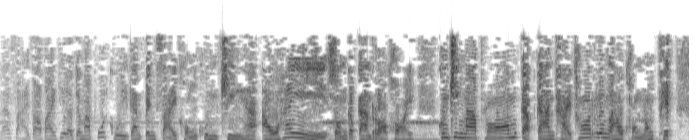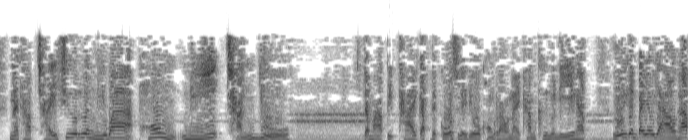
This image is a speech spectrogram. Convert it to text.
และสายต่อไปที่เราจะมาพูดคุยกันเป็นสายของคุณคิงฮะ เอาให้สมกับการรอคอย คุณคิงมาพร้อมกับการถ่ายทอดเรื่องราวของน้องเพชรนะครับ ใช้ชื่อเรื่องนี้ว่าห้องนี้ฉันอยู่ จะมาปิดท้ายกับ The Ghost Radio ของเราในค่ำคืนวันนี้ครับ ลุยกันไปยาวๆครับ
